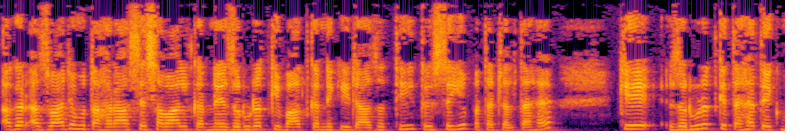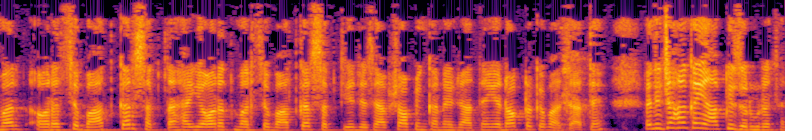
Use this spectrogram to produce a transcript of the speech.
اگر ازواج متحرات سے سوال کرنے، ضرورت کی بات کرنے کی اجازت تھی، تو اس سے یہ پتہ چلتا ہے کہ ضرورت کے تحت ایک مرد عورت سے بات کر سکتا ہے یا عورت مرد سے بات کر سکتی ہے جیسے آپ شاپنگ کرنے جاتے ہیں یا ڈاکٹر کے پاس جاتے ہیں۔ یعنی جہاں کہیں آپ کی ضرورت ہے۔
